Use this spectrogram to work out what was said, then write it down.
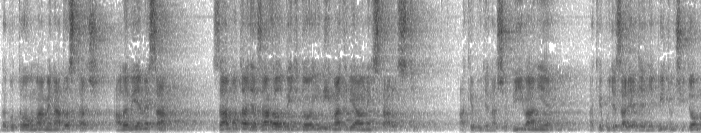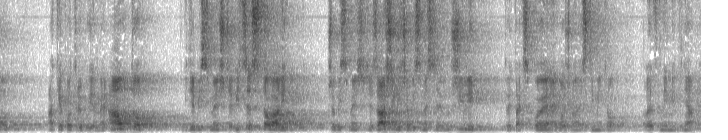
lebo toho máme nadostač, ale vieme sa zamotať a zahlbiť do iných materiálnych starostí. Aké bude naše bývanie, aké bude zariadenie bytu či domu, aké potrebujeme auto, kde by sme ešte vycestovali, čo by sme ešte zažili, čo by sme ešte užili, to je tak spojené možno aj s týmito letnými dňami.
